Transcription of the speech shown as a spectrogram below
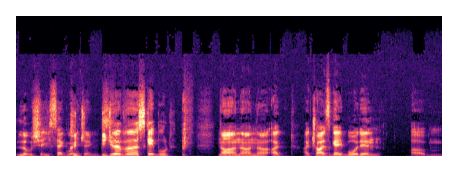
little shitty Segway Could, things. Did you ever skateboard? no, no, no. I I tried skateboarding, um,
